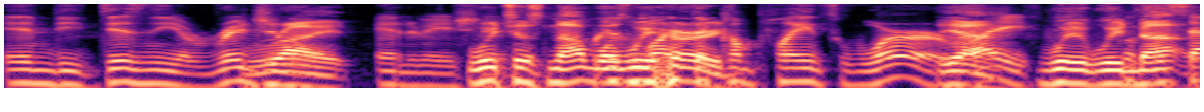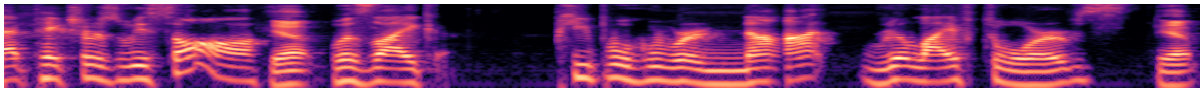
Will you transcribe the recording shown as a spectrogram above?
in the disney original Right. animation Which is not what we what the heard. complaints were yeah, right we we because the not. set pictures we saw Yep, was like people who were not real life dwarves, yep.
